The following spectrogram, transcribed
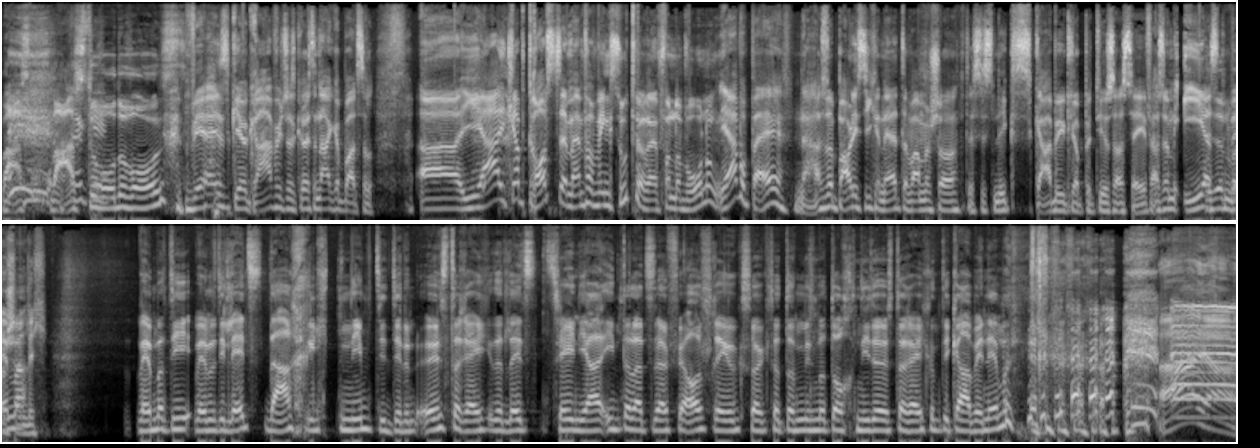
Weißt, weißt Okay. du, wo du wohnst? Wer ist geografisch das größte Nackerpatzel? Äh, ja, ich glaube trotzdem, einfach wegen Sutere von der Wohnung. Ja, wobei, na, also Pauli sicher nicht, da waren wir schon, das ist nix. Gabi, ich glaube, bei dir ist auch safe. Also am ehesten Also wenn man- wahrscheinlich. Wenn man, die, wenn man die letzten Nachrichten nimmt, in denen Österreich in den letzten zehn Jahren international für Aufregung gesorgt hat, dann müssen wir doch Niederösterreich und die Gabi nehmen. Ah ja.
